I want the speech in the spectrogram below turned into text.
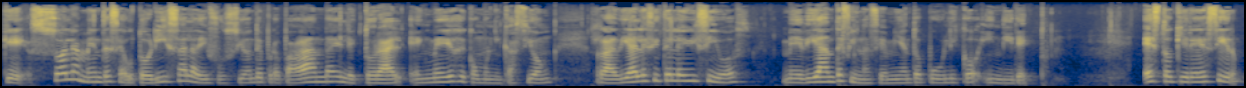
que solamente se autoriza la difusión de propaganda electoral en medios de comunicación radiales y televisivos mediante financiamiento público indirecto. Esto quiere decir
